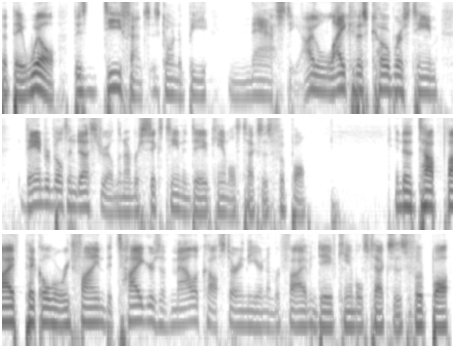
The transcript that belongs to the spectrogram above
that they will, this defense is going to be nasty. I like this Cobras team. Vanderbilt Industrial, the number six team in Dave Campbell's Texas football. Into the top five pickle, where we find the Tigers of Malakoff starting the year number five in Dave Campbell's Texas football.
